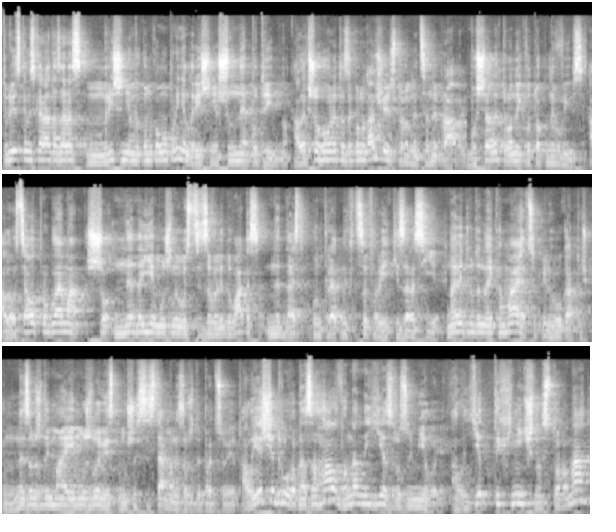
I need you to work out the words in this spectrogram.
То Львівська міська рада зараз м, рішенням виконкому прийняла рішення, що не потрібно. Але якщо говорити законодавчої сторони, це неправильно, бо ще електронний квиток не ввівся. Але ось ця от проблема, що не дає можливості завалідуватися, не дасть конкретних цифр, які зараз є. Навіть людина, яка має цю пільгову карточку, не завжди має її можливість, тому що система не завжди працює. Але є ще друга на загал, вона не є зрозумілою, але є технічна сторона,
